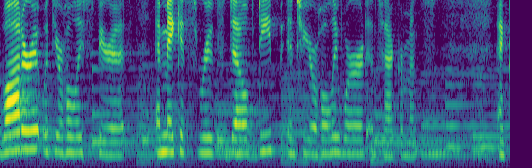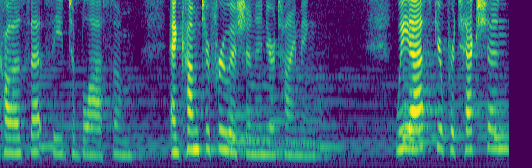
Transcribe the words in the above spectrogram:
Water it with your Holy Spirit and make its roots delve deep into your holy word and sacraments and cause that seed to blossom and come to fruition in your timing. We ask your protection,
